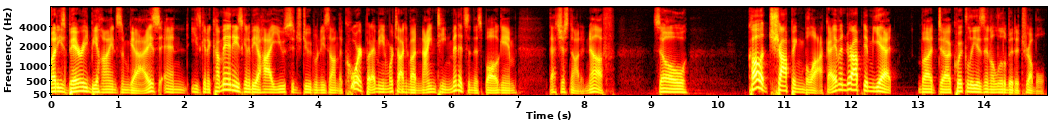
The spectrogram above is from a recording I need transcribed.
but he's buried behind some guys, and he's going to come in. He's going to be a high usage dude when he's on the court. But I mean, we're talking about 19 minutes in this ball game. That's just not enough. So call it chopping block. I haven't dropped him yet, but uh, Quickley is in a little bit of trouble.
